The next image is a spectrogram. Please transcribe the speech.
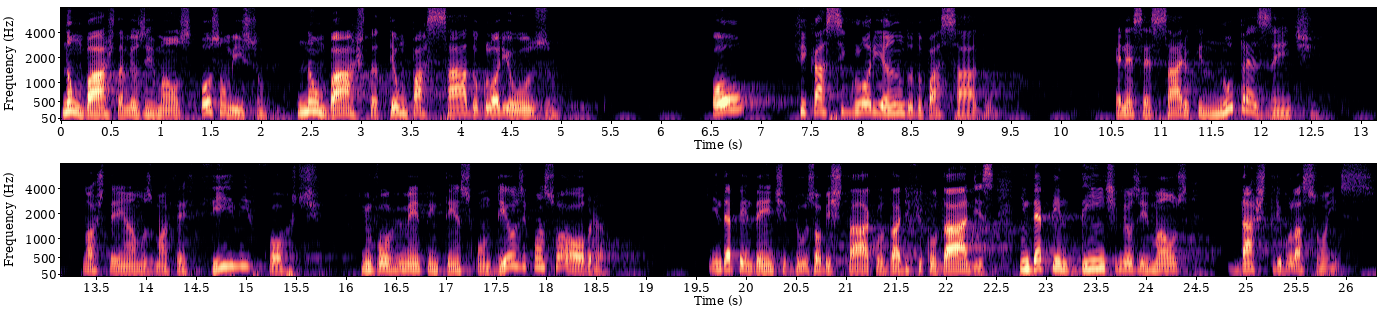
não basta, meus irmãos, ouçam isso, não basta ter um passado glorioso ou ficar se gloriando do passado. É necessário que no presente nós tenhamos uma fé firme e forte, envolvimento intenso com Deus e com a sua obra, independente dos obstáculos, das dificuldades, independente, meus irmãos, das tribulações.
